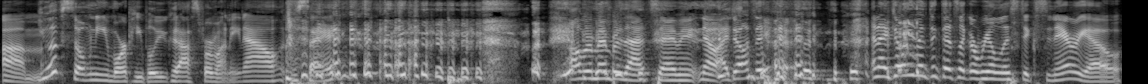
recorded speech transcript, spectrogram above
Um, You have so many more people you could ask for money now. Just saying. I'll remember that, Sami. No, I don't think, and I don't even think that's like a realistic scenario.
